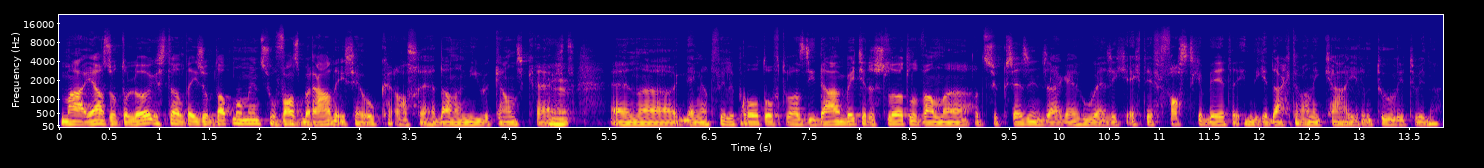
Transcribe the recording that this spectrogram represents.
Maar ja, zo teleurgesteld, hij is op dat moment zo vastberaden is hij ook als hij dan een nieuwe kans krijgt. En eh, ik denk dat Philip Roodhoft was die daar een beetje de sleutel van eh, het succes in zag. Hè? Hoe hij zich echt heeft vastgebeten in de gedachte van ik ga hier een toerrit winnen.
